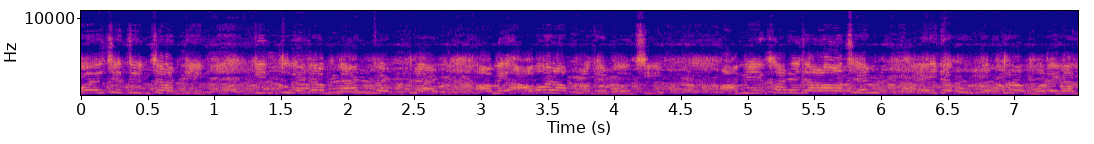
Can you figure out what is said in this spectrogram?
হয়েছে তিন চার দিন, কিন্তু এটা ম্যান মেড প্ল্যান আমি আবার আপনাদের বলছি, আমি এখানে যারা আছেন, এই দেখুন কতটা ভরে গেল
